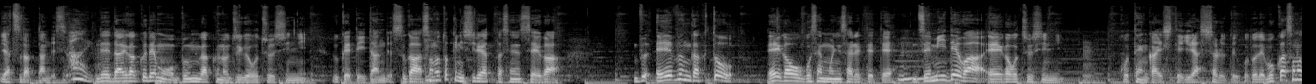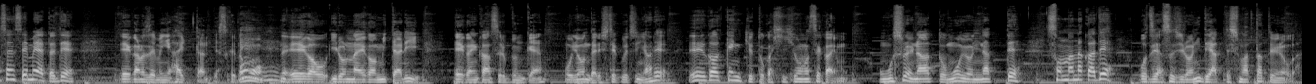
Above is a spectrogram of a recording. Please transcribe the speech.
やつだったんですよ、はい、で大学でも文学の授業を中心に受けていたんですがその時に知り合った先生が英文学と映画をご専門にされてて、うん、ゼミでは映画を中心にこう展開していらっしゃるということで僕はその先生目当てで映画のゼミに入ったんですけども、えー、映画をいろんな映画を見たり映画に関する文献を読んだりしていくうちにあれ映画研究とか批評の世界も面白いなと思うようになってそんな中で小津安二郎に出会ってしまったというのが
